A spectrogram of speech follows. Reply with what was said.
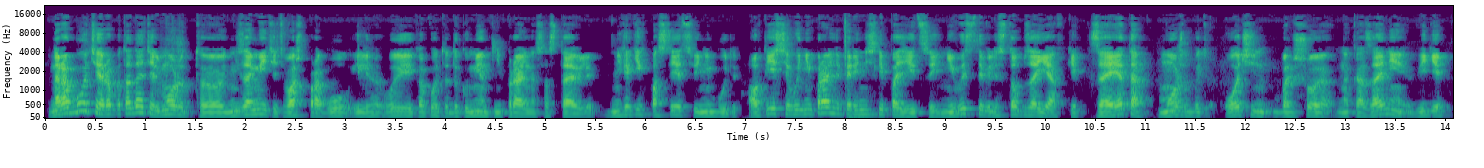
На работе работодатель может э, не заметить ваш прогул или вы какой-то документ неправильно составили. Никаких последствий не будет. А вот если вы неправильно перенесли позиции, не выставили стоп-заявки, за это может быть очень большое наказание в виде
